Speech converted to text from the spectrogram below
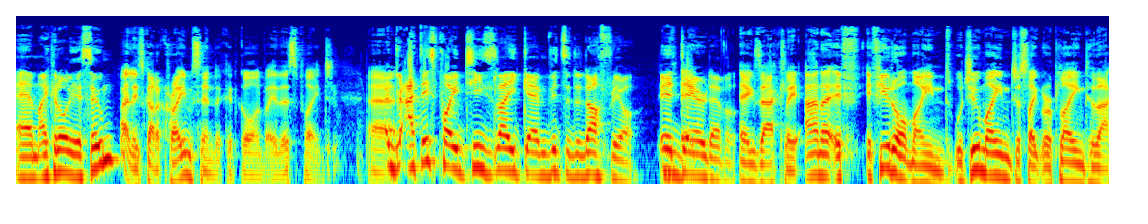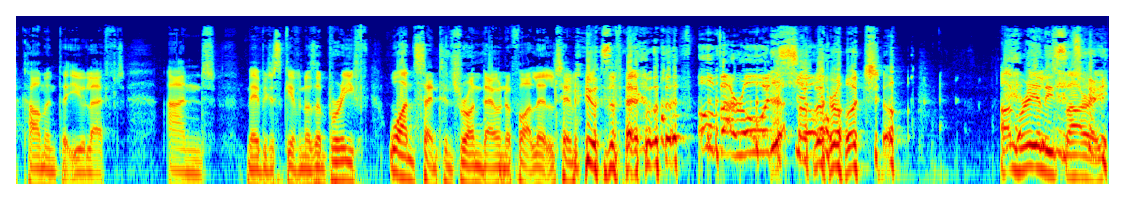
Um, I can only assume. well, he's got a crime syndicate going by this point. Uh, At this point, he's like um, Vincent D'Onofrio in Daredevil. exactly, Anna. If if you don't mind, would you mind just like replying to that comment that you left and maybe just giving us a brief one sentence rundown of what Little Timmy was about of our own of show. our own show? I'm really sorry.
